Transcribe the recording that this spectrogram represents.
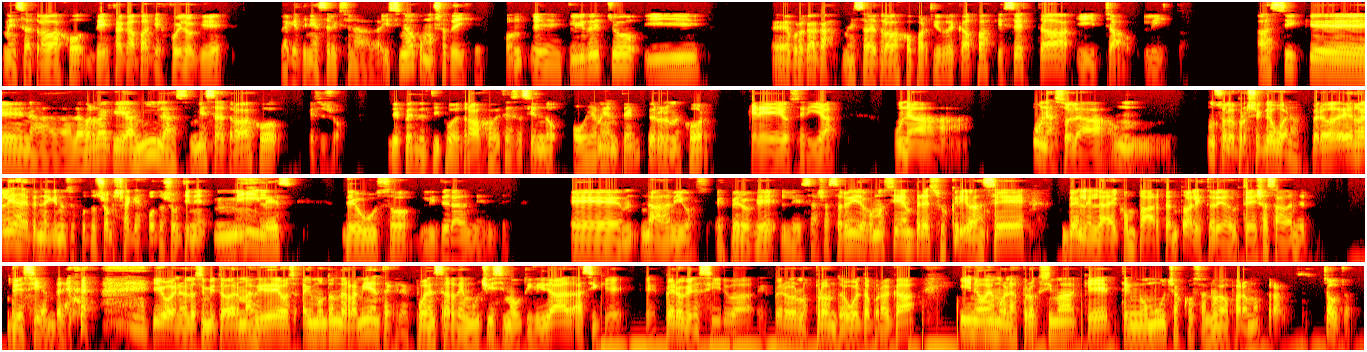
mesa de trabajo de esta capa que fue lo que la que tenía seleccionada. Y si no, como ya te dije, eh, clic derecho y eh, por acá, acá, mesa de trabajo a partir de capas, que es esta, y chao, listo. Así que nada, la verdad que a mí las mesas de trabajo, qué sé yo, depende del tipo de trabajo que estés haciendo, obviamente, pero lo mejor creo sería una una sola, un solo proyecto bueno. Pero en realidad depende de quién use Photoshop, ya que Photoshop tiene miles de uso literalmente. Eh, nada amigos, espero que les haya servido como siempre. Suscríbanse, denle like, compartan toda la historia de ustedes, ya saben, de, de siempre. y bueno, los invito a ver más videos. Hay un montón de herramientas que les pueden ser de muchísima utilidad, así que espero que les sirva. Espero verlos pronto de vuelta por acá. Y nos vemos la próxima, que tengo muchas cosas nuevas para mostrarles. Chau, chau.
